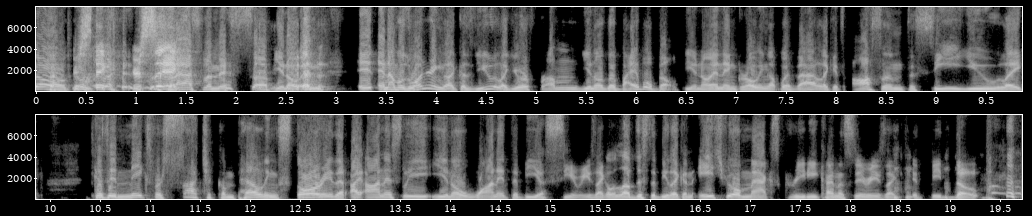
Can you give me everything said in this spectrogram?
no, You're sick. You're sick. blasphemous stuff, you know. And it, and I was wondering, like, because you, like, you're from, you know, the Bible Belt, you know, and then growing up with that, like, it's awesome to see you, like, because it makes for such a compelling story that I honestly, you know, want it to be a series. Like, I would love this to be like an HBO Max greedy kind of series. Like, it'd be dope.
